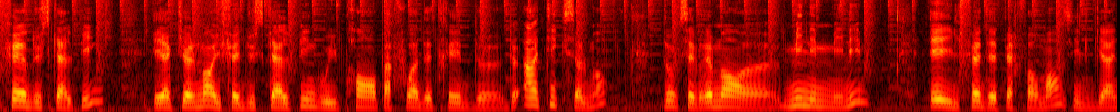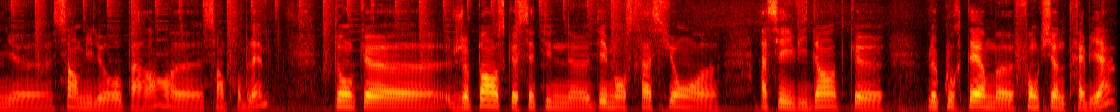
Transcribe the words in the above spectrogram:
faire du scalping et actuellement il fait du scalping où il prend parfois des trades de, 1 tick seulement donc c'est vraiment euh, minime minime et il fait des performances, il gagne 100 euh, 000 euros par an euh, sans problème. Donc je pense que c'est une démonstration assez évidente que le court terme fonctionne très bien.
